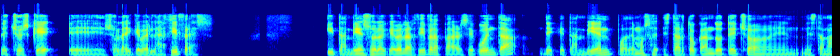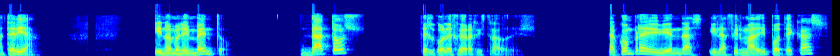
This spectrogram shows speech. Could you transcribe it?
De hecho, es que eh, solo hay que ver las cifras. Y también solo hay que ver las cifras para darse cuenta de que también podemos estar tocando techo en esta materia. Y no me lo invento. Datos del Colegio de Registradores. La compra de viviendas y la firma de hipotecas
